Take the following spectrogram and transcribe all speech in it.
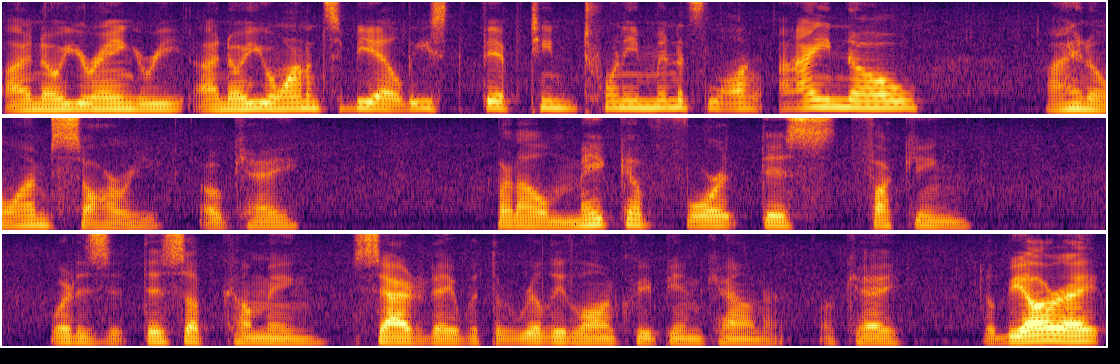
I know you're angry. I know you want it to be at least 15 to 20 minutes long. I know, I know, I'm sorry, okay? But I'll make up for it this fucking, what is it, this upcoming Saturday with the really long, creepy encounter, okay? It'll be alright.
